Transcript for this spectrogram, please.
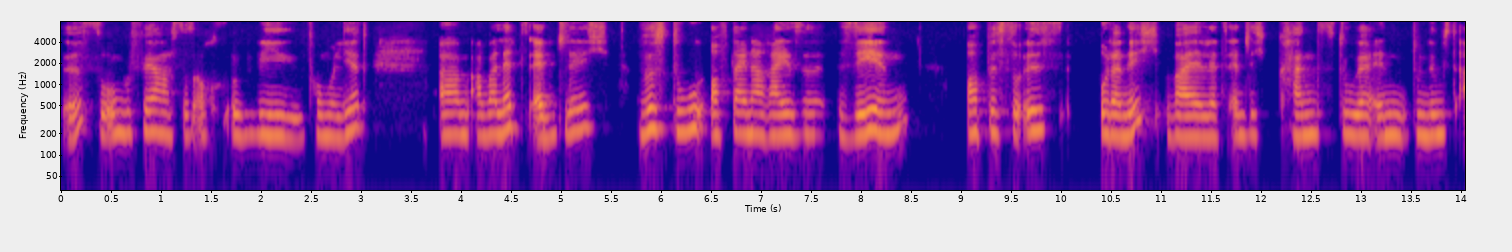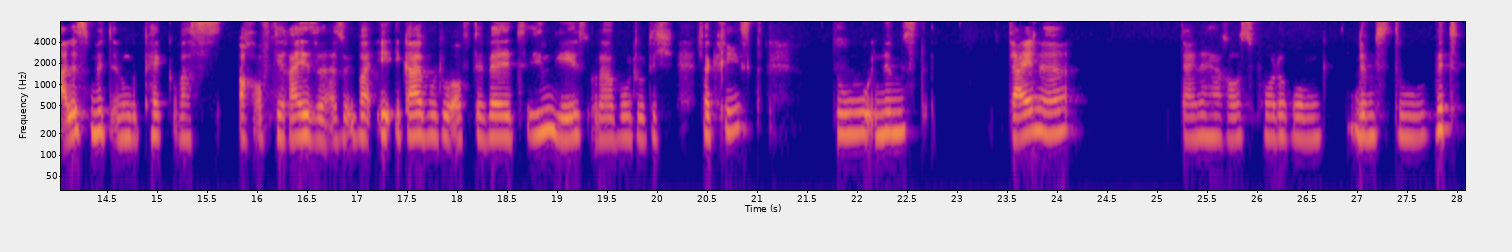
ist. So ungefähr hast du es auch irgendwie formuliert. Ähm, aber letztendlich wirst du auf deiner Reise sehen, ob es so ist oder nicht, weil letztendlich kannst du ja in, du nimmst alles mit im Gepäck, was auch auf die Reise, also über, e, egal wo du auf der Welt hingehst oder wo du dich verkriechst, du nimmst deine, deine Herausforderung nimmst du mit.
